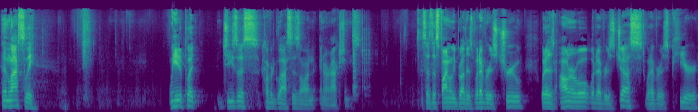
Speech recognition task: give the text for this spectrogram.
and then lastly, we need to put Jesus covered glasses on in our actions. It says this finally, brothers, whatever is true, whatever is honorable, whatever is just, whatever is pure,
